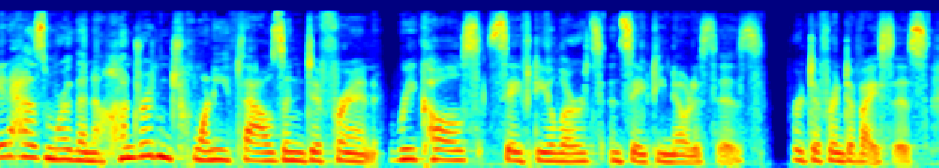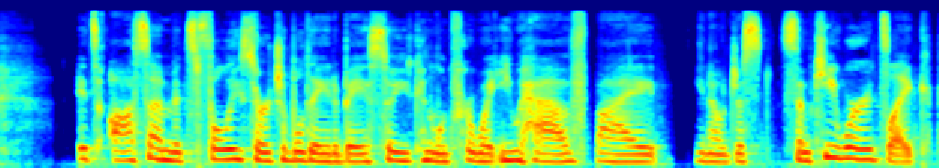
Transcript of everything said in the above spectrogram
It has more than 120,000 different recalls, safety alerts, and safety notices for different devices. It's awesome. It's fully searchable database, so you can look for what you have by, you know, just some keywords like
